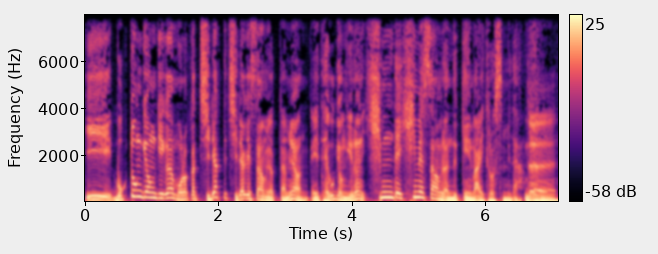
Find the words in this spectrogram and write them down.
이 목동 경기가 뭐랄까 지략 대 지략의 싸움이었다면 이 대구 경기는 힘 대 힘의 싸움이라는 느낌이 많이 들었습니다. 네.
